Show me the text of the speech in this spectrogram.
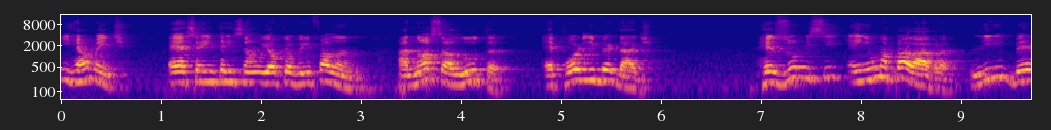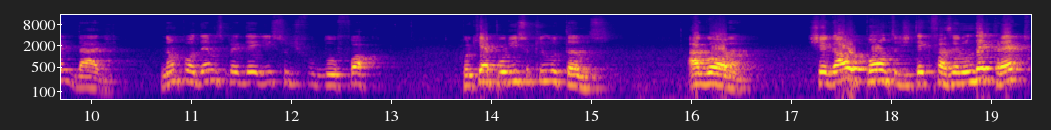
E realmente, essa é a intenção e é o que eu venho falando. A nossa luta é por liberdade. Resume-se em uma palavra: liberdade. Não podemos perder isso do foco, porque é por isso que lutamos. Agora, chegar ao ponto de ter que fazer um decreto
